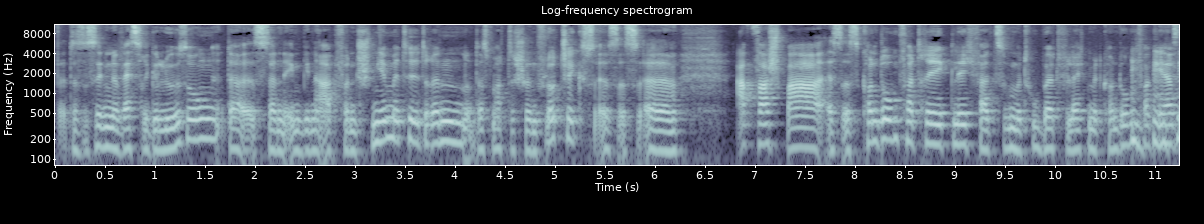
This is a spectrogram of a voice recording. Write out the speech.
Das ist eben eine wässrige Lösung. Da ist dann irgendwie eine Art von Schmiermittel drin und das macht es schön flutschig. Es ist äh, abwaschbar, es ist kondomverträglich, falls du mit Hubert vielleicht mit Kondom verkehrst,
